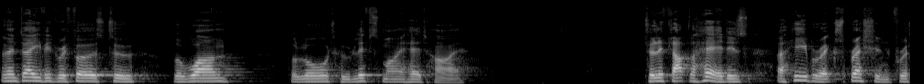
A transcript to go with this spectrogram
And then David refers to the one, the Lord, who lifts my head high. To lift up the head is a Hebrew expression for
